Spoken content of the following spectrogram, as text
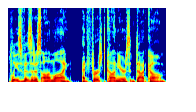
please visit us online at firstconyers.com.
